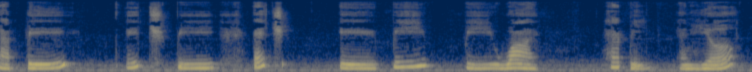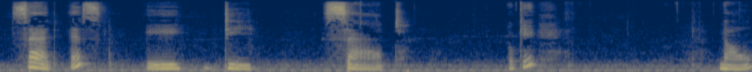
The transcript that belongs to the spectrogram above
happy H P H A P P Y. Happy and here sad S A D. Sad. Okay. Now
